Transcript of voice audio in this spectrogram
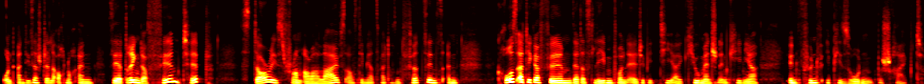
Und an dieser Stelle auch noch ein sehr dringender Filmtipp. Stories from Our Lives aus dem Jahr 2014 ist ein Großartiger Film, der das Leben von LGBTIQ-Menschen in Kenia in fünf Episoden beschreibt.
